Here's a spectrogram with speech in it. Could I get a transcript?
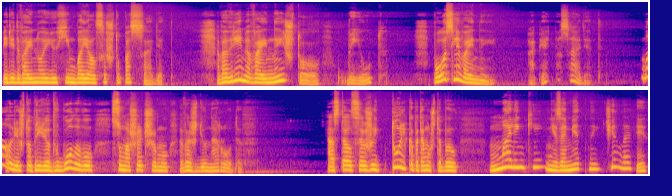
Перед войной Юхим боялся, что посадят. Во время войны, что убьют. После войны опять посадят. Мало ли что придет в голову сумасшедшему вождю народов. Остался жить только потому, что был маленький, незаметный человек.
